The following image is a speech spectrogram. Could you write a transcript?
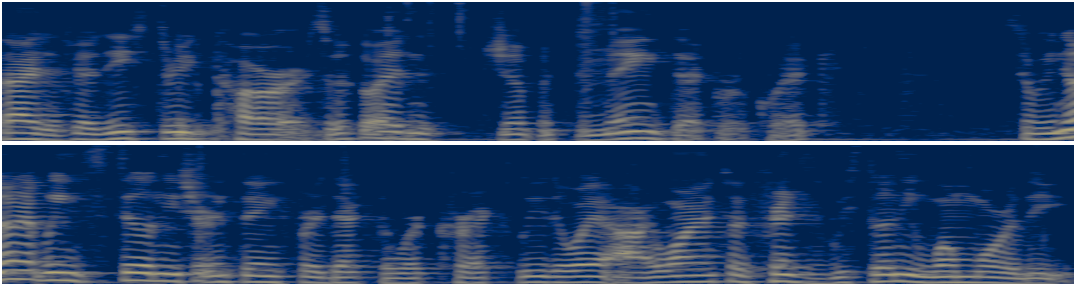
side, we have these three cards. So let's go ahead and jump into the main deck real quick. So we know that we still need certain things for the deck to work correctly the way I want it to. For instance, we still need one more of these.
